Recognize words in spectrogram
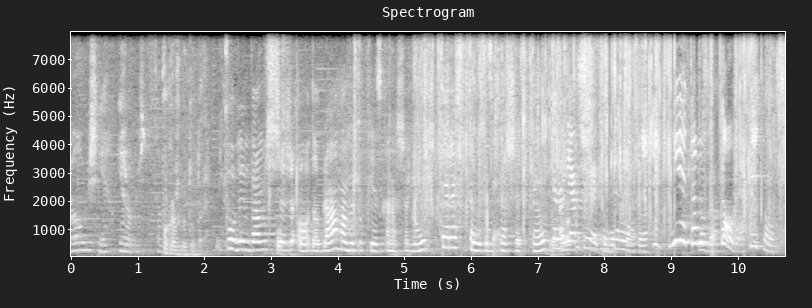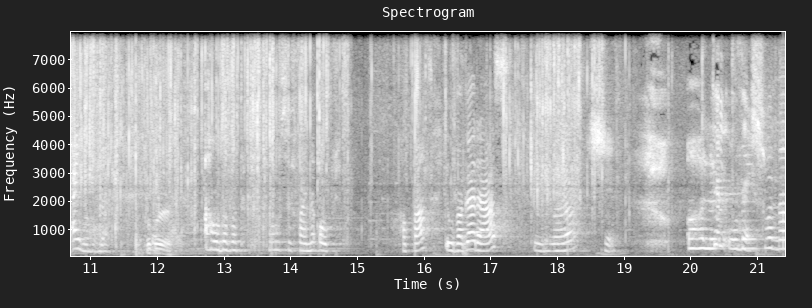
Robisz? Nie, nie robisz. Dobra. Pokaż go tutaj. Powiem wam szczerze, o dobra, mamy tu pieska naszego. Teraz to Drugą chcę. flaszeczkę. A ja trzecią otworzę. Nie, tam jest dobra, ty to. Aj, no, dobra. Co to jest? A, o dobra, takie włosy fajne. O, hopa. I uwaga, raz, dwa. Trzy. Ale Ten jest ładna.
